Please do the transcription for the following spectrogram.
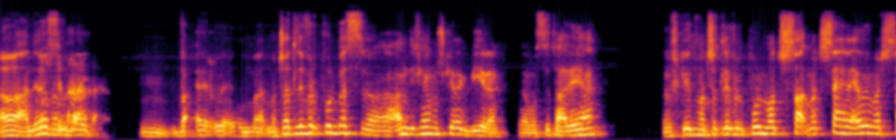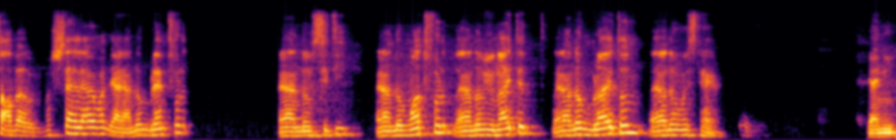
آه عندنا نص فان الملعب دايك بقى. مم. ب- آه، ماتشات ليفربول بس عندي فيها مشكلة كبيرة. لو بصيت عليها مشكلة ماتشات ليفربول ماتش صعب ماتش سهل قوي ماتش صعب قوي. ماتش سهل قوي يعني عندهم برنتفورد يعني عندهم سيتي يعني عندهم واتفورد يعني عندهم يونايتد يعني عندهم برايتون يعني عندهم ويست هام. يعني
